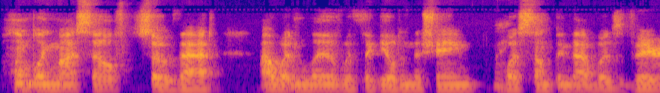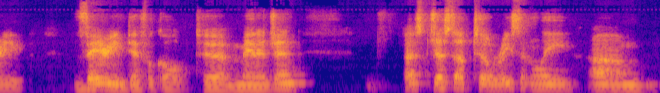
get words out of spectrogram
humbling myself so that I wouldn't live with the guilt and the shame right. was something that was very, very difficult to manage. And that's just up till recently, um,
